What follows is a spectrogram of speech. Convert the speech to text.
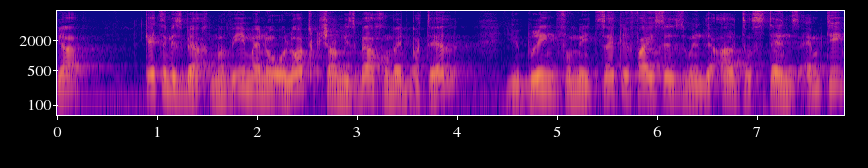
Yeah? קץ המזבח. מביאים ממנו עולות כשהמזבח עומד בטל. You bring from it sacrifices when the altar stands empty.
